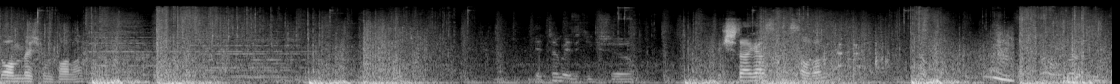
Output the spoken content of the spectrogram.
Bir 15 bin falan. Geçemeyiz iki kişi ya. Bir kişi daha gelsin oradan. Ha onlar ilk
